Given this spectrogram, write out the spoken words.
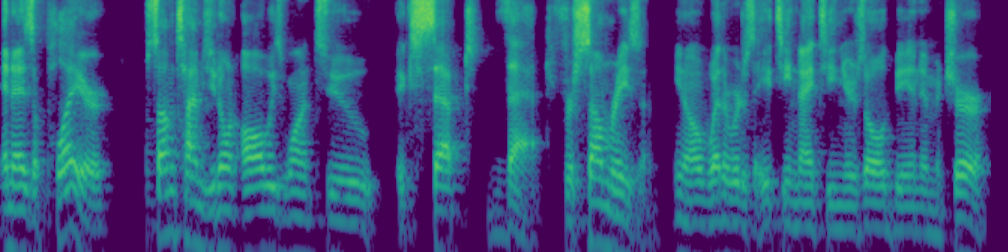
And as a player, sometimes you don't always want to accept that for some reason, you know, whether we're just 18, 19 years old, being immature.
